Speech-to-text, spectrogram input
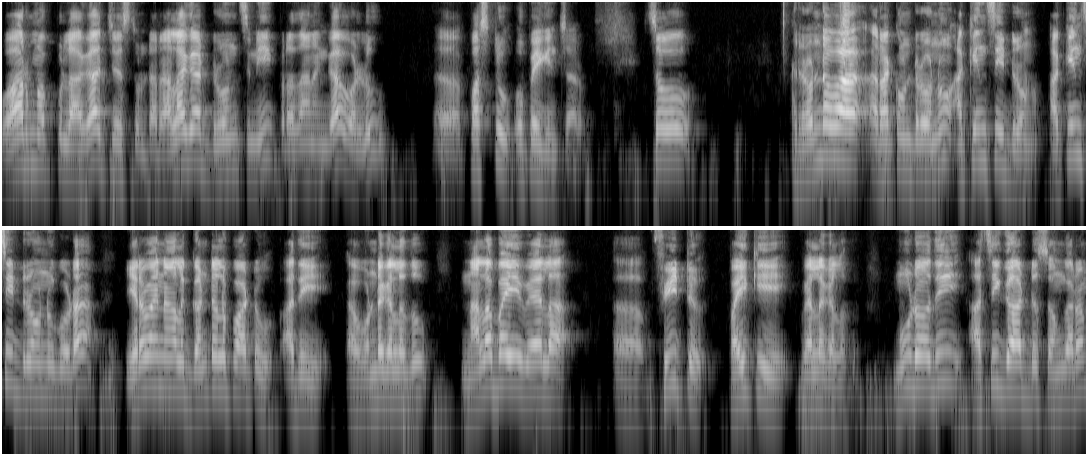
వార్మప్ లాగా చేస్తుంటారు. అలాగా డ్రోన్స్ని ప్రధానంగా వాళ్ళు ఫస్ట్ ఉపయోగించారు. సో రెండవ రకం drone Akinci drone. Akinci drone కూడా ఇరవై నాలుగు గంటల పాటు అది ఉండగలదు. నలభై వేల ఫీటు ఫీట్ పైకి వెళ్ళగలదు. మూడోది అసిగార్డ్ సొంగరం.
